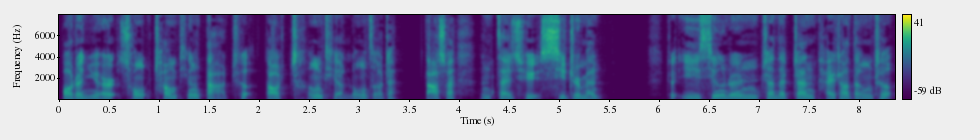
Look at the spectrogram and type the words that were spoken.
抱着女儿从昌平打车到城铁龙泽站，打算嗯再去西直门。这一行人站在站台上等车，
